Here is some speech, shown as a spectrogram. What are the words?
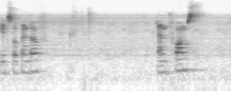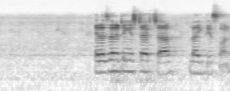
it's opened up and forms a resonating structure like this one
